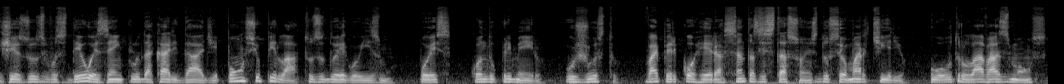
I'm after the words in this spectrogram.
Jesus vos deu o exemplo da caridade e Pôncio Pilatos do egoísmo, pois, quando o primeiro, o justo, vai percorrer as santas estações do seu martírio, o outro lava as mãos,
